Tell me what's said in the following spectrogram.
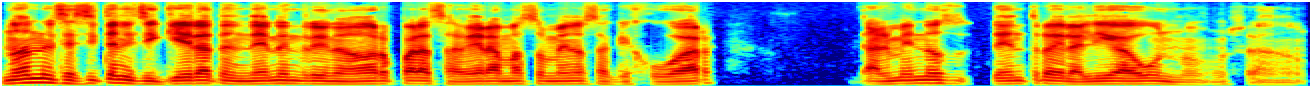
no necesita ni siquiera tener entrenador para saber a más o menos a qué jugar, al menos dentro de la Liga 1. O sea,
